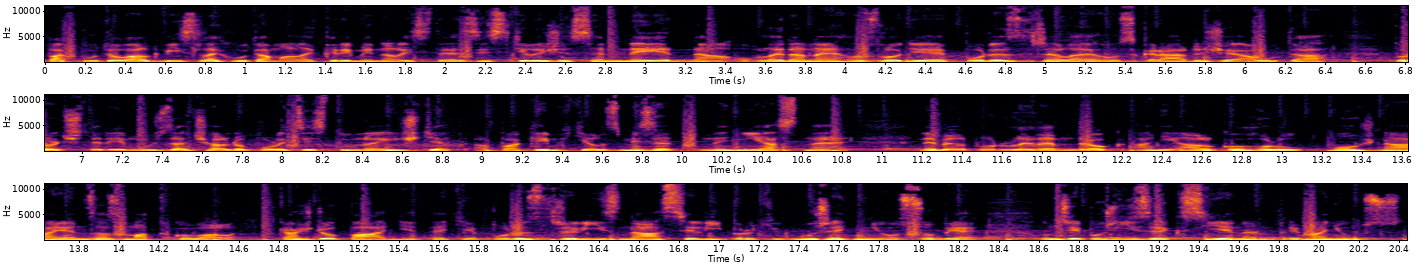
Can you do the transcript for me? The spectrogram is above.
Pak putoval k výslechu, tam ale kriminalisté zjistili, že se nejedná o hledaného zloděje podezřelého z krádeže auta. Proč tedy muž začal do policistů najíždět a pak jim chtěl zmizet, není jasné. Nebyl pod vlivem drog ani alkoholu, možná jen zazmatkoval. Každopádně teď je podezřelý z násilí proti úřední osobě. Ondřej Pořízek, CNN Prima News.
